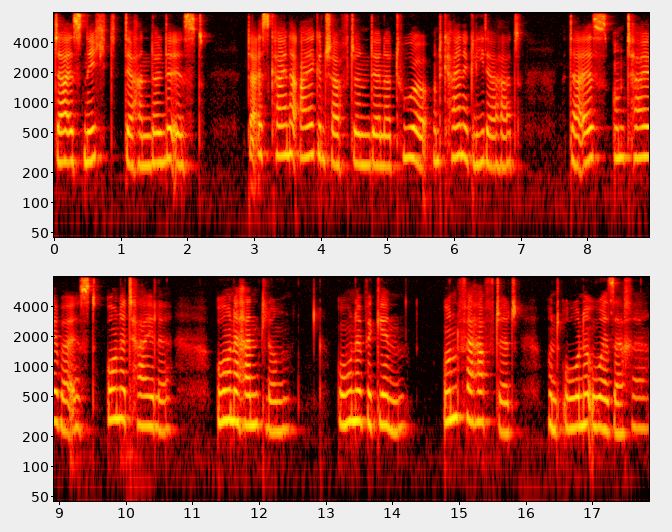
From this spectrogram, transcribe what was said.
da es nicht der Handelnde ist, da es keine Eigenschaften der Natur und keine Glieder hat, da es unteilbar ist, ohne Teile, ohne Handlung, ohne Beginn, unverhaftet und ohne Ursache.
